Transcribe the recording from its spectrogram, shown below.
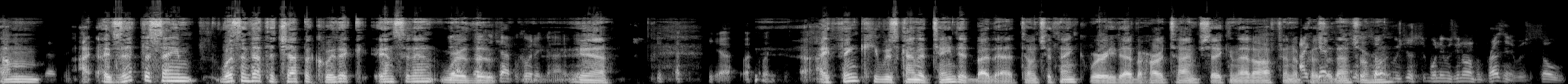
Um, I, is that the same? Wasn't that the Chappaquiddick incident where yeah, the, the Chappaquiddick guy? Yeah. yeah. I think he was kind of tainted by that, don't you think? Where he'd have a hard time shaking that off in a I presidential it so, It was just when he was running for president. It was so.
